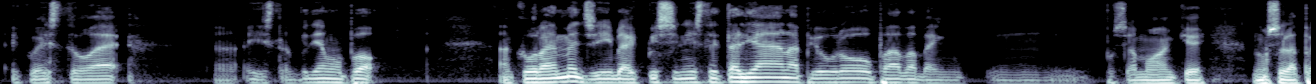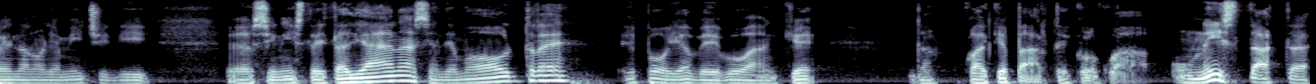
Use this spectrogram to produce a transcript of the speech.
E questo è Istat. Vediamo un po'. Ancora MG, beh, qui sinistra italiana, più Europa, va bene, mm, possiamo anche, non se la prendano gli amici di eh, sinistra italiana, se andiamo oltre, e poi avevo anche da qualche parte, eccolo qua, un Istat,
